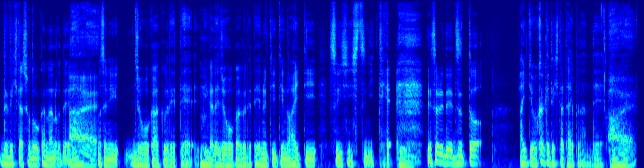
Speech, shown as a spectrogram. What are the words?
出てきた書道家なので、はい。まさに情報科学出て理科で情報科学出て、NTT の IT 推進室に行って、でそれでずっと IT を追いかけてきたタイプなんではい。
